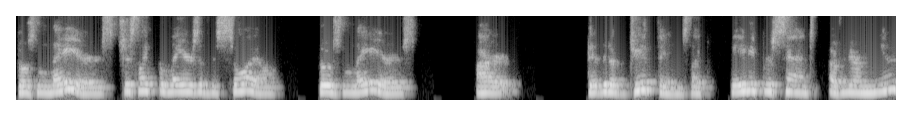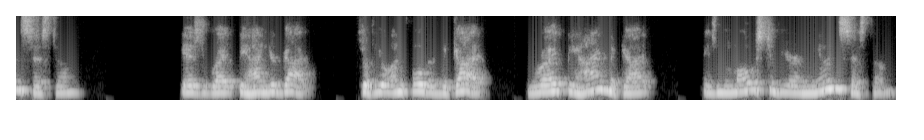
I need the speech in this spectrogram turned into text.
Those layers, just like the layers of the soil, those layers are, they're going to do things like 80% of your immune system is right behind your gut. So if you unfolded the gut, right behind the gut is most of your immune system,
